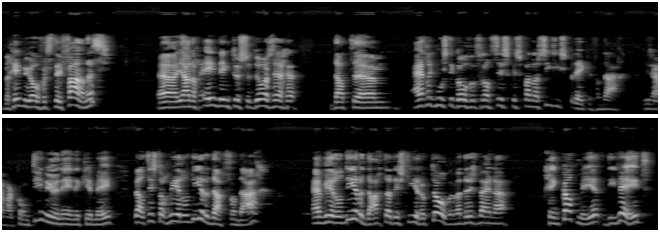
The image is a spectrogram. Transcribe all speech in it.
begin nu over Stefanus. Uh, ja, nog één ding tussendoor zeggen, dat um, eigenlijk moest ik over Franciscus van Assisi spreken vandaag. Je zegt, waar komt die nu in één keer mee? Wel, het is toch Werelddierendag vandaag? En Werelddierendag, dat is 4 oktober, maar er is bijna geen kat meer die weet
